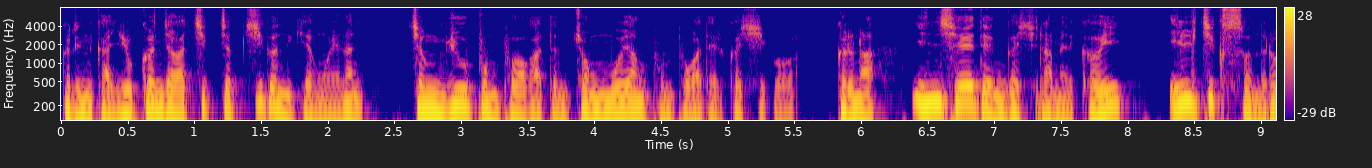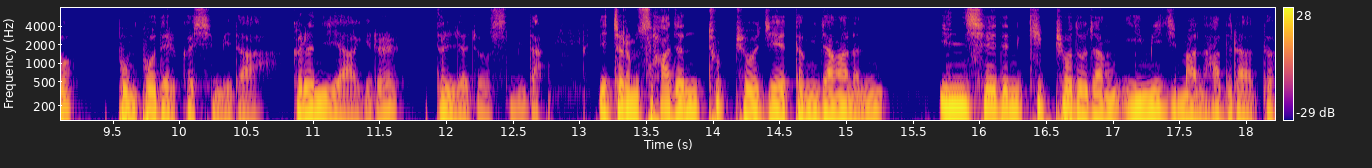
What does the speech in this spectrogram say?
그러니까 유권자가 직접 찍은 경우에는 정규 분포와 같은 종모양 분포가 될 것이고 그러나 인쇄된 것이라면 거의 일직선으로 분포될 것입니다. 그런 이야기를 들려줬습니다. 이처럼 사전투표지에 등장하는 인쇄된 기표도장 이미지만 하더라도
